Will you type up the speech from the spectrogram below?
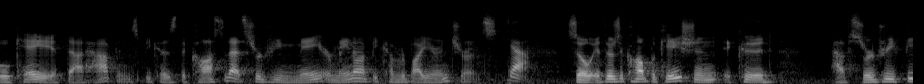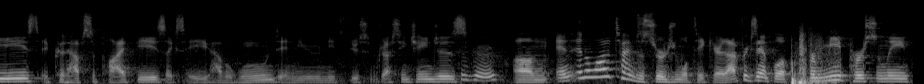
okay if that happens because the cost of that surgery may or may not be covered by your insurance. Yeah. So if there's a complication, it could have surgery fees, it could have supply fees, like say you have a wound and you need to do some dressing changes. Mm-hmm. Um, and, and a lot of times a surgeon will take care of that. For example, if, for me personally,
